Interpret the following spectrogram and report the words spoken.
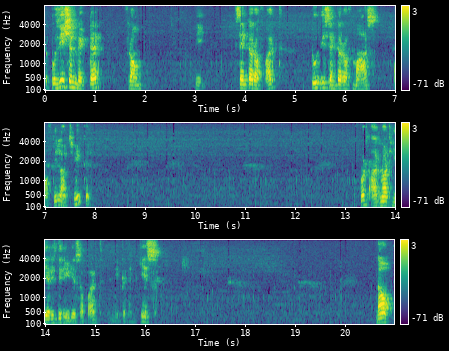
the position vector from the center of earth to the center of mass of the launch vehicle. Of course r naught here is the radius of earth in the present case. Now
